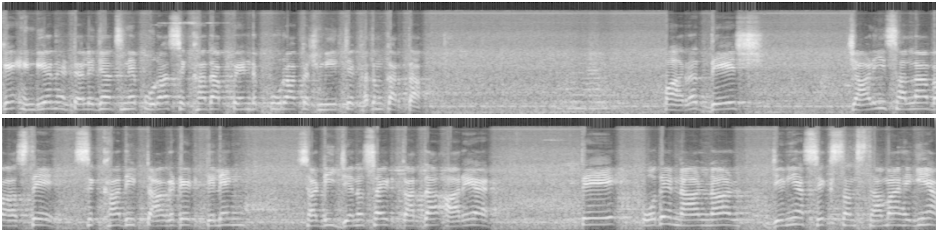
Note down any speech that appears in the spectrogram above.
ਕਿ ਇੰਡੀਅਨ ਇੰਟੈਲੀਜੈਂਸ ਨੇ ਪੂਰਾ ਸਿੱਖਾਂ ਦਾ ਪਿੰਡ ਪੂਰਾ ਕਸ਼ਮੀਰ 'ਚ ਖਤਮ ਕਰਤਾ। ਭਾਰਤ ਦੇਸ਼ 40 ਸਾਲਾਂ ਵਾਸਤੇ ਸਿੱਖਾਂ ਦੀ ਟਾਰਗੇਟਡ ਕਿਲਿੰਗ ਸਾਡੀ ਜੈਨੋਸਾਈਡ ਕਰਦਾ ਆ ਰਿਹਾ ਹੈ। ਤੇ ਉਹਦੇ ਨਾਲ ਨਾਲ ਜਿਹੜੀਆਂ ਸਿੱਖ ਸੰਸਥਾਵਾਂ ਹੈਗੀਆਂ,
